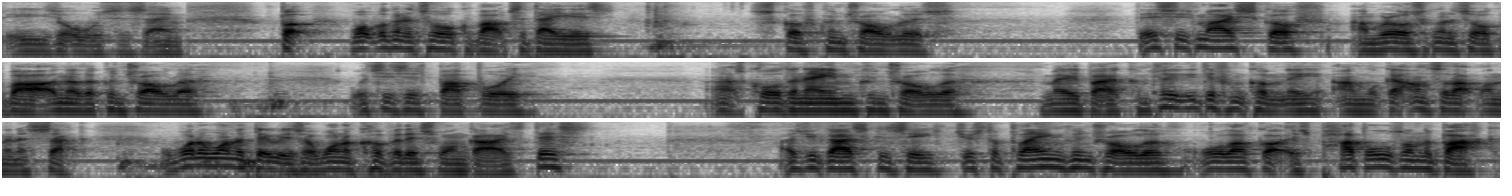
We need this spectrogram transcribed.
He's always the same. But what we're going to talk about today is SCUF controllers this is my SCUF, and we're also going to talk about another controller, which is this bad boy. That's called an AIM controller, made by a completely different company, and we'll get onto that one in a sec. But what I want to do is I want to cover this one, guys. This, as you guys can see, just a plain controller. All I've got is paddles on the back,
